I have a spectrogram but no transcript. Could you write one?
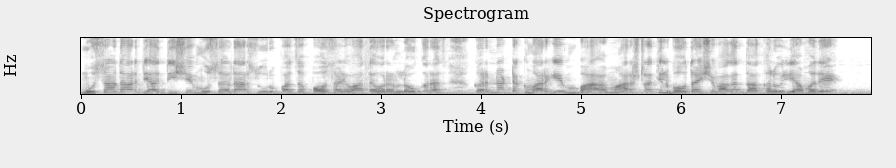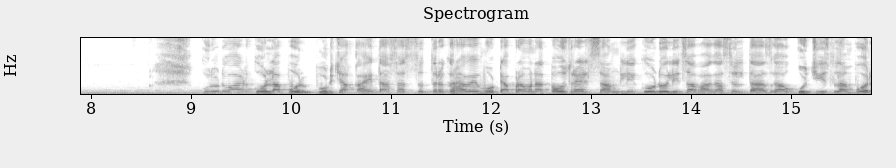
मुसळधार ते अतिशय मुसळधार स्वरूपाचं पावसाळी वातावरण लवकरच कर्नाटक मार्गे भा- महाराष्ट्रातील बहुतांश भागात दाखल होईल. यामध्ये कुरुडवाड कोल्हापूर पुढच्या काही तासात सतर्क करावे मोठ्या प्रमाणात पाऊस राहील. सांगली कोडोलीचा भाग असेल तासगाव कुची इस्लामपूर.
